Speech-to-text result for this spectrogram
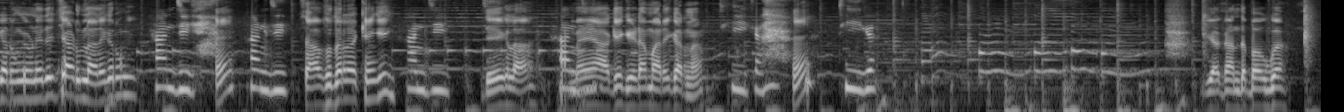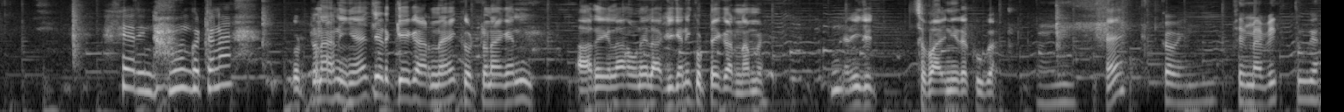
ਕਰੂੰਗੀ ਹੁਣ ਇਹਦੇ ਝਾੜੂ ਲਾ ਲਿਆ ਕਰੂੰਗੀ? ਹਾਂਜੀ। ਹੈ? ਹਾਂਜੀ। ਸਾਫ਼ ਸੁਥਰਾ ਰੱਖੇਂਗੀ? ਹਾਂਜੀ। ਦੇਖ ਲਾ। ਮੈਂ ਆ ਕੇ ਗੇੜਾ ਮਾਰੇ ਕਰਨਾ। ਠੀਕ ਆ। ਹੈ? ਠੀਕ ਆ। ਜਾਂ ਗੰਦ ਪਾਊਗਾ? ਫਿਰ ਇਹਨੂੰ ਗੁੱਟਣਾ ਕੁੱਟਣਾ। ਨਹੀਂ ਹੈ ਝਿੜਕੇ ਕਰਨਾ ਹੈ ਕੁੱਟਣਾ ਕਹਿੰਦੀ ਆ ਦੇਖ ਲਾ ਹੁਣੇ ਲੱਗੀ ਕਹਿੰਦੀ ਕੁੱਟੇ ਕਰਨਾ ਮੈਂ। ਕਹਿੰਦੀ ਜੇ ਸਫ਼ਾਈ ਨਹੀਂ ਰੱਖੂਗਾ। ਹੈ? ਕੋਈ ਨਹੀਂ ਫਿਰ ਮੈਂ ਵੀ ਕੁੱਟੂਗਾ।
